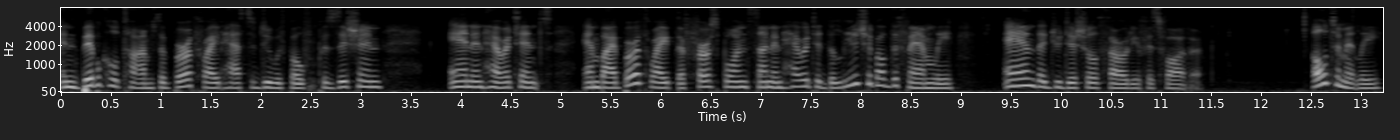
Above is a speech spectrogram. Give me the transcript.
In biblical times, the birthright has to do with both position and inheritance, and by birthright, the firstborn son inherited the leadership of the family and the judicial authority of his father. Ultimately,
